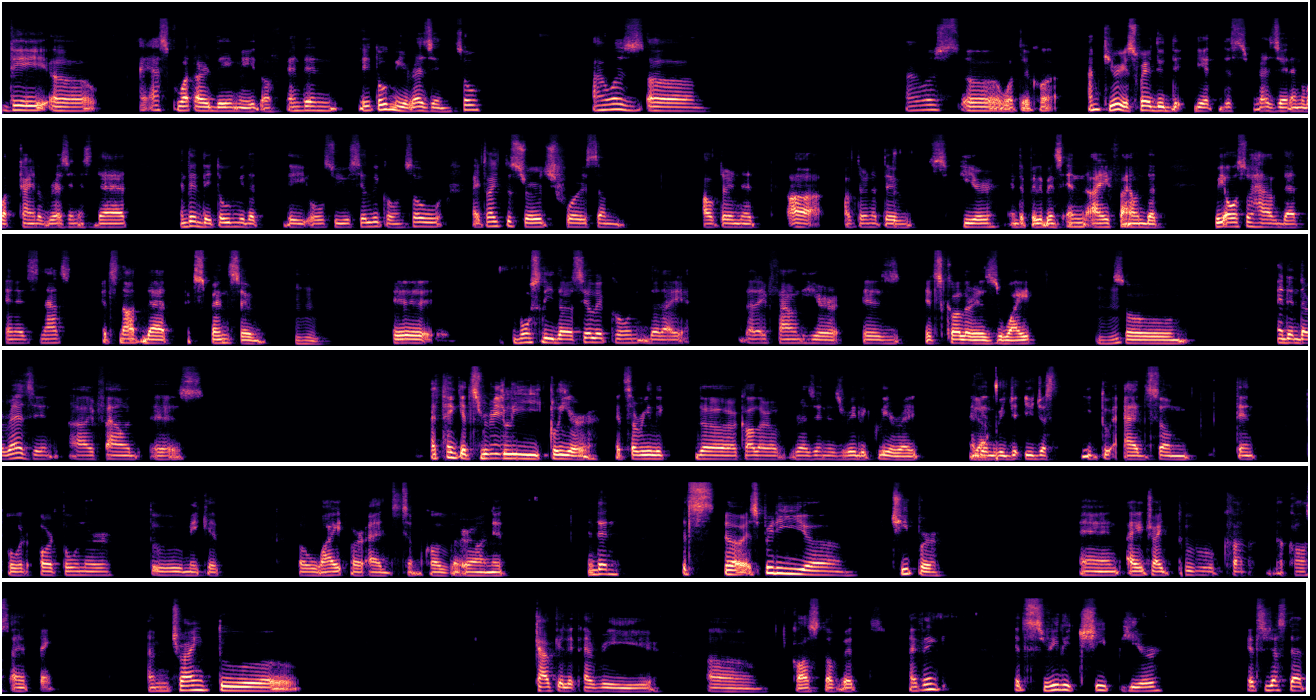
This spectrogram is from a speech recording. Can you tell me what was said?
They uh, I asked what are they made of, and then they told me resin. So I was um I was uh, what they call. I'm curious where did they get this resin and what kind of resin is that? And then they told me that they also use silicone. So I tried to search for some alternate uh alternatives here in the Philippines, and I found that we also have that, and it's not it's not that expensive. Mhm. Uh, mostly the silicone that I that I found here is its color is white. Mhm. So, and then the resin I found is I think it's really clear. It's a really the color of resin is really clear, right? And Yeah. then we ju- you just need to add some tint or or toner to make it a white or add some color on it. And then it's uh, it's pretty uh, cheaper. And I tried to cut the cost. I think I'm trying to calculate every um, cost of it. I think it's really cheap here. It's just that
